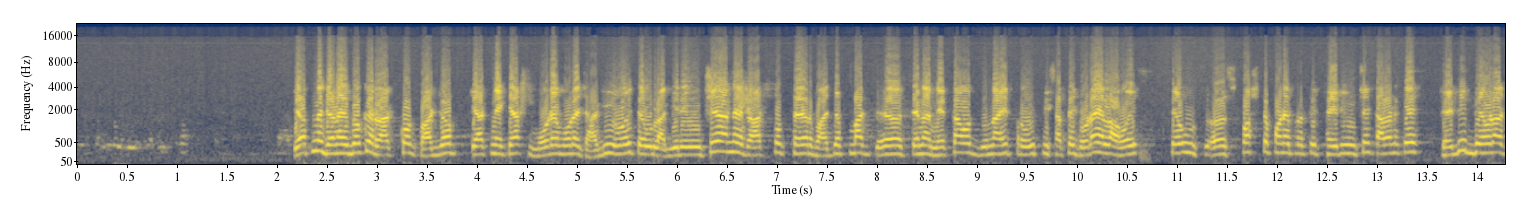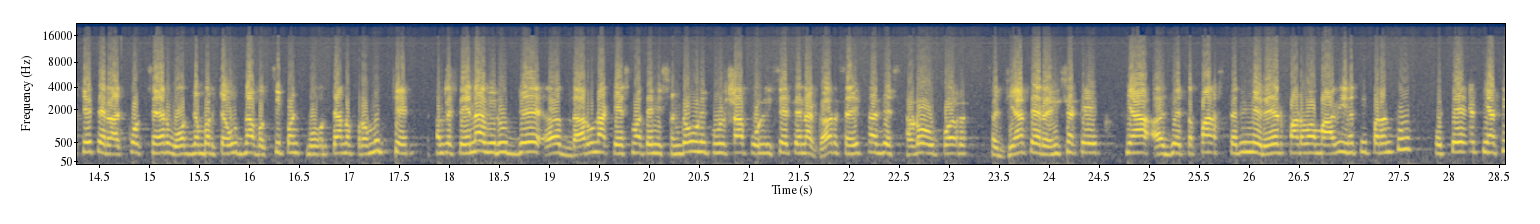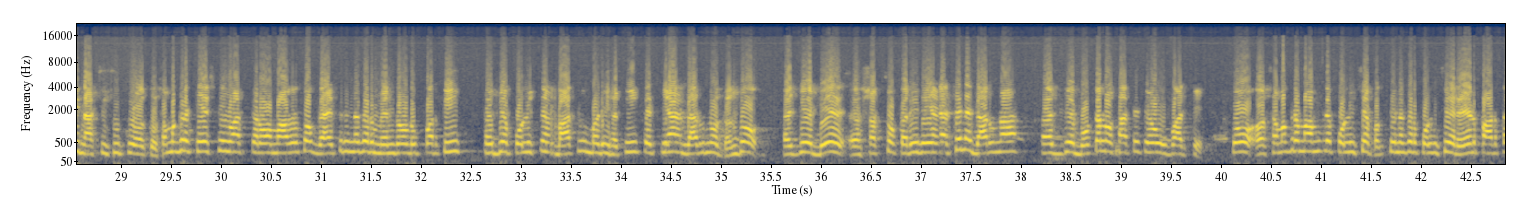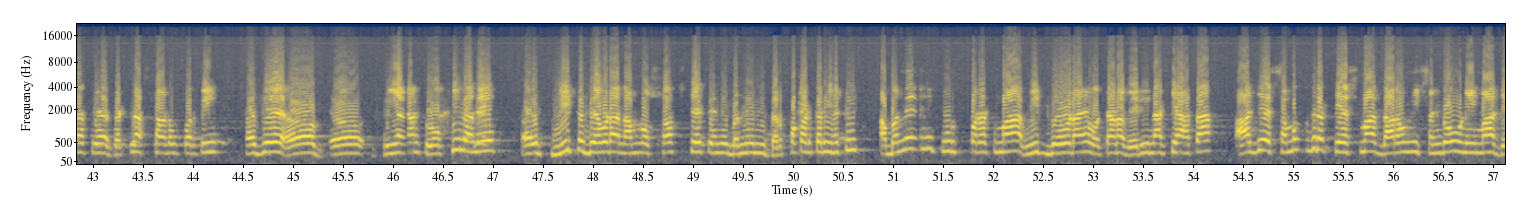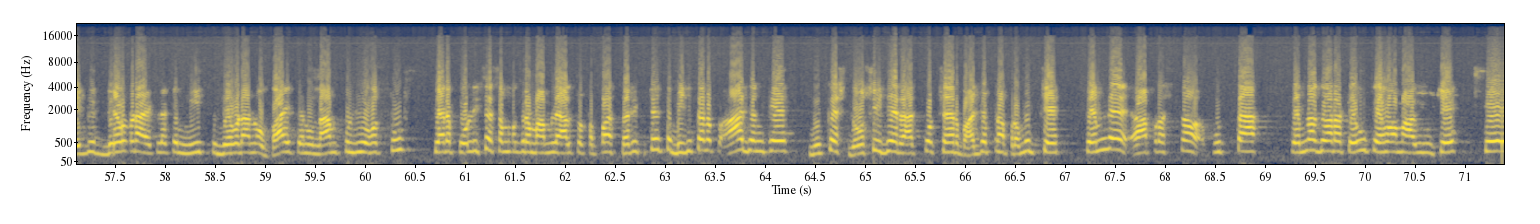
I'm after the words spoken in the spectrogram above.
આપને જણાવી દો કે રાજકોટ ભાજપ ક્યાંક ને ક્યાંક મોડે મોડે જાગી હોય તેવું લાગી રહ્યું છે અને રાજકોટ શહેર ભાજપમાં તેના નેતાઓ જુનાહિત પ્રવૃત્તિ સાથે જોડાયેલા હોય તેવું સ્પષ્ટપણે પ્રતીત થઈ રહ્યું છે. કારણ કે જયદીપ દેવડા છે તે રાજકોટ શહેર વોર્ડ નંબર ચૌદ ના બક્ષીપંચ મોરચાનો પ્રમુખ છે. અને તેના વિરુદ્ધ જે દારૂના કેસમાં તેની સંડોવણી પૂરતા પોલીસે તેના ઘર સહિતના જે સ્થળો ઉપર જ્યાં તે રહી શકે, ત્યાં જે તપાસ કરીને રેડ પાડવામાં આવી હતી. પરંતુ તે ત્યાંથી નાસી છૂટ્યો હતો. સમગ્ર કેસની વાત કરવામાં આવે તો ગાયત્રીનગર મેન રોડ ઉપરથી જે પોલીસને બાતમી મળી હતી કે ત્યાં દારૂનો ધંધો જે બે શખ્સો કરી રહ્યા છે ને દારૂના જે બોટલો સાથે તેઓ ઊભા છે. તો સમગ્ર મામલે પોલીસે, ભક્તિનગર પોલીસે રેડ પાડતા તે ઘટના સ્થળ ઉપરથી જે પ્રિયાંક લોખીલ અને મિત દેવડા નામનો શખ્સ છે, તેની બંનેની ધરપકડ કરી હતી. આ બંનેની પૂછપરછમાં મિત દેવડાએ વટાણા વેરી નાખ્યા હતા. આજે સમગ્ર કેસમાં દારૂની સંડોવણીમાં જયદીપ દેવડા એટલે કે મિત દેવડાનો ભાઈ તેનું નામ ખુલ્યું હતું. ત્યારે પોલીસે સમગ્ર મામલે હાલ તો તપાસ કરી છે. તો બીજી તરફ આ જ અંકે મુકેશ દોશી, જે રાજકોટ શહેર ભાજપના પ્રમુખ છે, તેમને આ પ્રશ્ન પૂછતા તેમના દ્વારા તેવું કહેવામાં આવ્યું છે કે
